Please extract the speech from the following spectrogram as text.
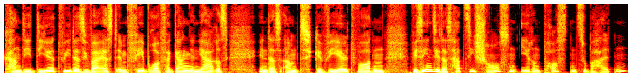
kandidiert wieder. Sie war erst im Februar vergangenen Jahres in das Amt gewählt worden. Wie sehen Sie das? Hat sie Chancen, ihren Posten zu behalten?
